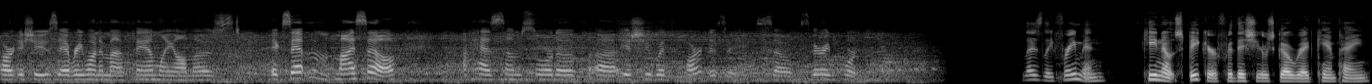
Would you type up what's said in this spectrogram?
heart issues. Everyone in my family, almost, except myself, has some sort of uh, issue with heart disease. So it's very important. Leslie Freeman, keynote speaker for this year's Go Red campaign,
